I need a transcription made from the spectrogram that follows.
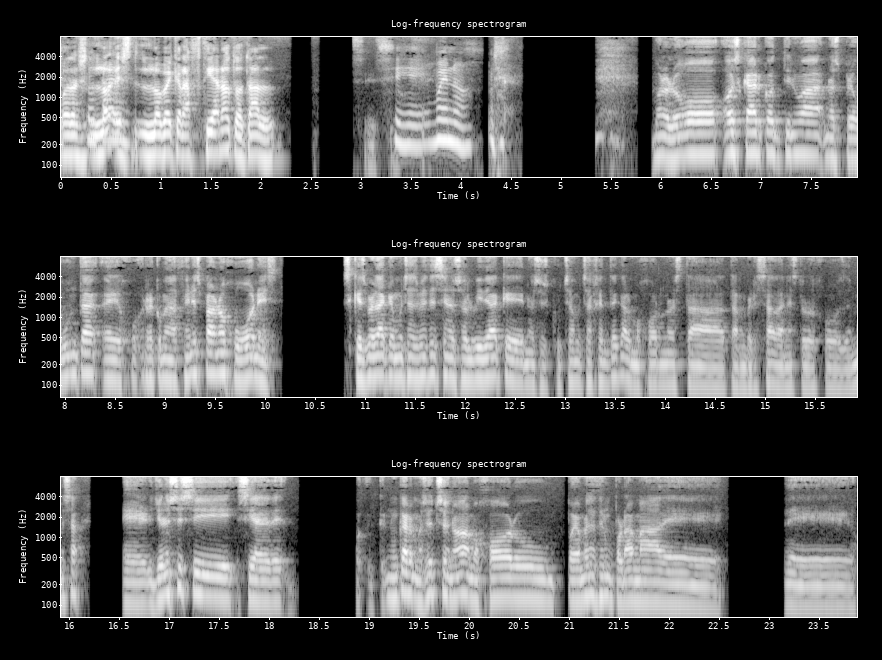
Bueno, es, lo, Total. es Lovecraftiano total. Sí, sí. Sí, bueno, Bueno, luego Oscar continúa, nos pregunta eh, recomendaciones para no jugones. Es que es verdad que muchas veces se nos olvida que nos escucha mucha gente que a lo mejor no está tan versada en estos juegos de mesa. Eh, yo no sé si, si hay de- nunca lo hemos hecho, ¿no? A lo mejor un- podríamos hacer un programa de, de,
